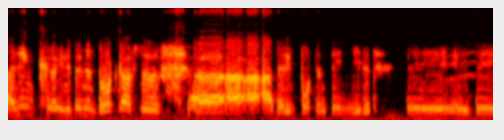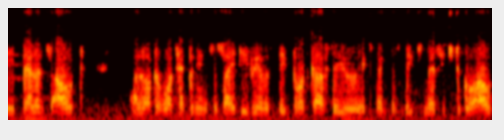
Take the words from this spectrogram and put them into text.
I think uh, independent broadcasters uh, are, are, very important. They need it. They, they balance out a lot of what's happening in society. If you have a state broadcaster, you expect the state's message to go out.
